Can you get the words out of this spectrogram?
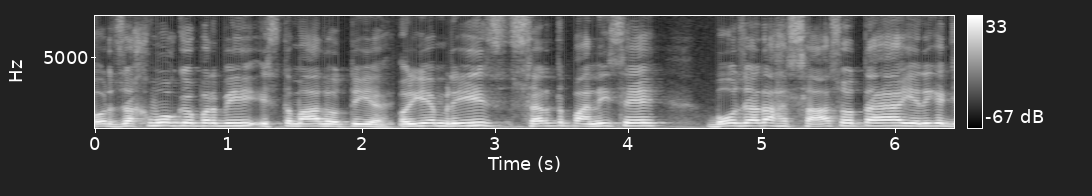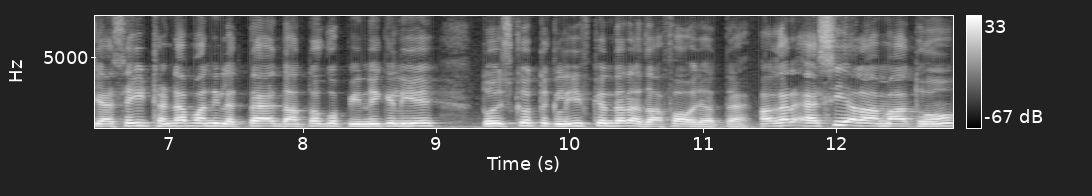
और ज़ख्मों के ऊपर भी इस्तेमाल होती है। और ये मरीज़ सर्द पानी से बहुत ज़्यादा हसास होता है, यानी कि जैसे ही ठंडा पानी लगता है दांतों को पीने के लिए तो इसको तकलीफ़ के अंदर इजाफा हो जाता है। अगर ऐसी अलामत हों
